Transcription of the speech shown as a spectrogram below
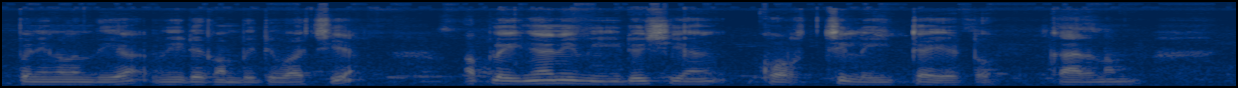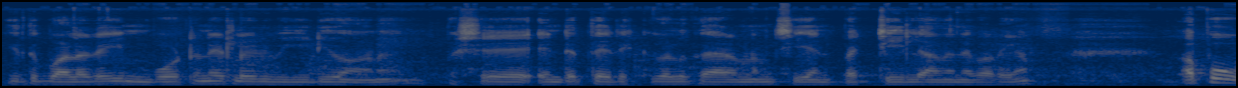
ഇപ്പോൾ നിങ്ങൾ എന്ത് ചെയ്യുക? വീഡിയോ കംപ്ലീറ്റ് വാച്ച് ചെയ്യുക. അപ്പോൾ ഞാൻ ഈ വീഡിയോ ചെയ്യാൻ കുറച്ച് ലേറ്റായി കേട്ടോ. കാരണം ഇത് വളരെ ഇമ്പോർട്ടന്റ് ആയിട്ടുള്ള ഒരു വീഡിയോ ആണ്. പക്ഷേ എന്റെ തിരക്കുകൾ കാരണം ചെയ്യാൻ പറ്റിയില്ല എന്ന് തന്നെ പറയാം. അപ്പോൾ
